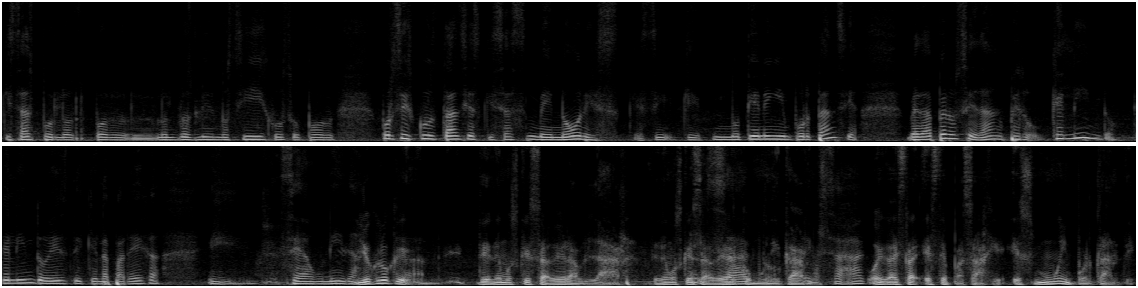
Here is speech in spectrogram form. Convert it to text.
quizás por los, por los mismos hijos o por, por circunstancias quizás menores que, sí, que no tienen importancia, ¿verdad? Pero se dan, pero qué lindo, qué lindo es de que la pareja eh, sea unida. Yo creo que tenemos que saber hablar, tenemos que saber comunicarnos. Oiga, esta, este pasaje es muy importante.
